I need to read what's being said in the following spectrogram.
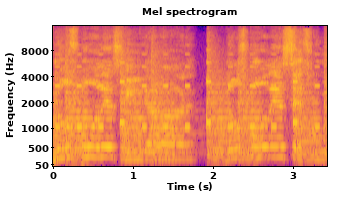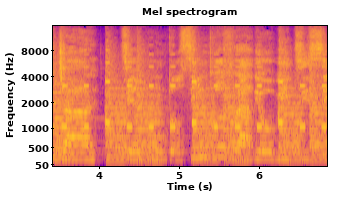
Nos podés mirar, nos podés escuchar. 100.5 Radio Bits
